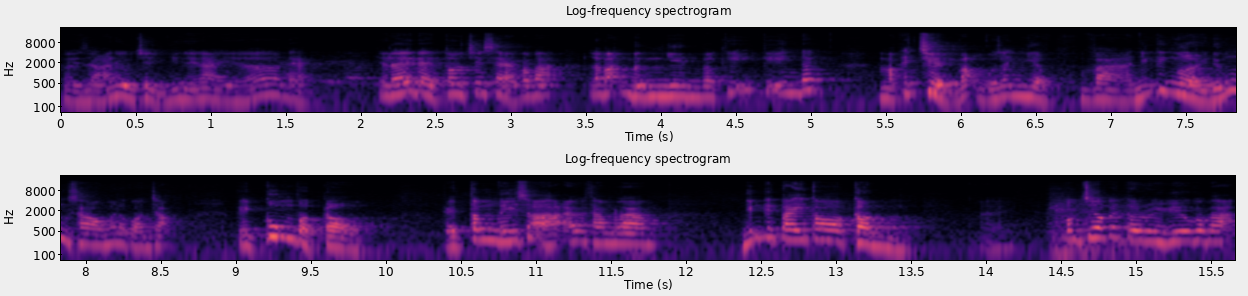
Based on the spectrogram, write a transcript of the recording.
về giá điều chỉnh như thế này rất đẹp thì đấy, để tôi chia sẻ với các bạn là bạn đừng nhìn vào cái cái index mà cái triển vọng của doanh nghiệp và những cái người đứng đằng sau mới là quan trọng cái cung và cầu, cái tâm lý sợ hãi và tham lam, những cái tay to cầm đấy. hôm trước tôi review các bạn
